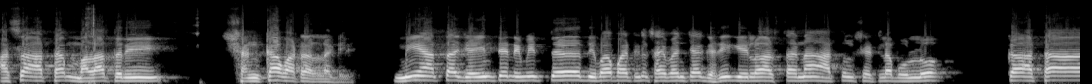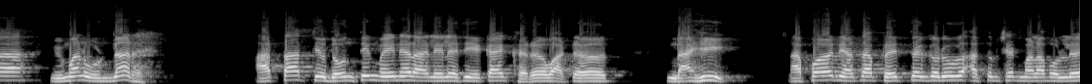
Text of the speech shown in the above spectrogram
असं आता मला तरी शंका वाटायला लागली. मी आता जयंतीनिमित्त दिबा पाटील साहेबांच्या घरी गेलो असताना अतुल शेठला बोललो का आता विमान उडणार आहे? आता ते दोन तीन महिने राहिलेले आहेत, काय खरं वाटत नाही. आपण याचा प्रयत्न करू. अतुल शेठ मला बोलले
